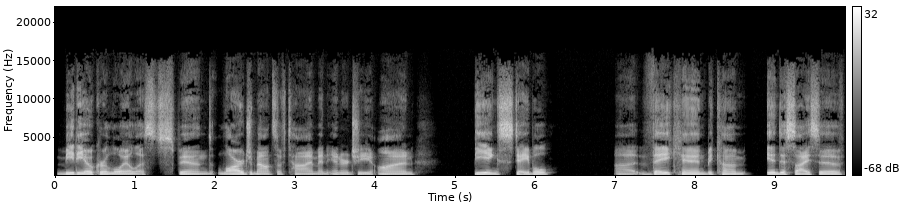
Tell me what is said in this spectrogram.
Mediocre loyalists spend large amounts of time and energy on being stable. Uh, they can become indecisive,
